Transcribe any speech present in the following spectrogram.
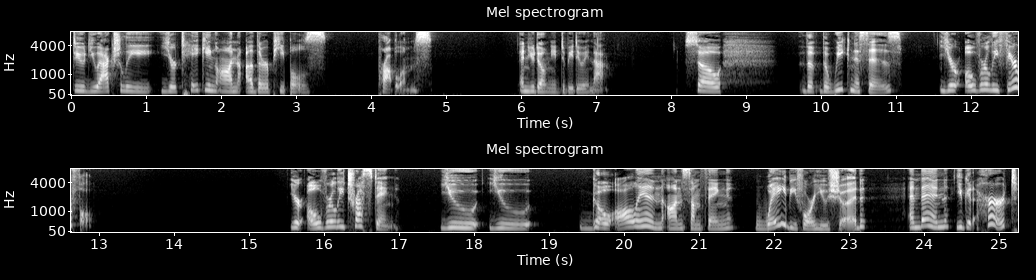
dude, you actually you're taking on other people's problems. And you don't need to be doing that. So the the weaknesses, you're overly fearful. You're overly trusting. You you go all in on something way before you should, and then you get hurt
